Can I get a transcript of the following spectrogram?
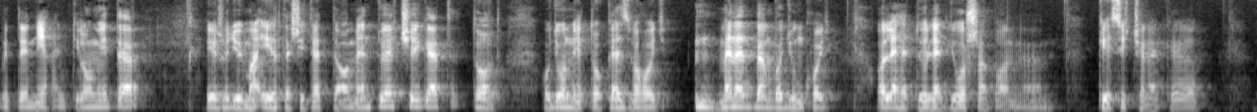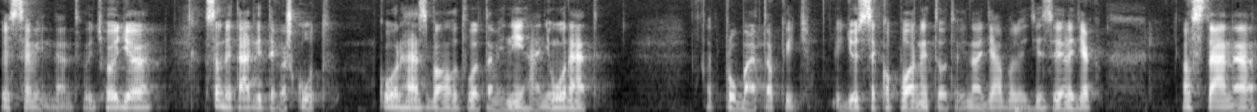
mint néhány kilométer, és hogy ő már értesítette a mentőegységet, tudod, hogy onnétól kezdve, hogy menetben vagyunk, hogy a lehető leggyorsabban készítsenek össze mindent. Úgyhogy Szanét átvittek a Skót kórházba, ott voltam egy néhány órát, hát próbáltak így, így összekaparni, tudod, hogy nagyjából egy izé legyek, aztán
